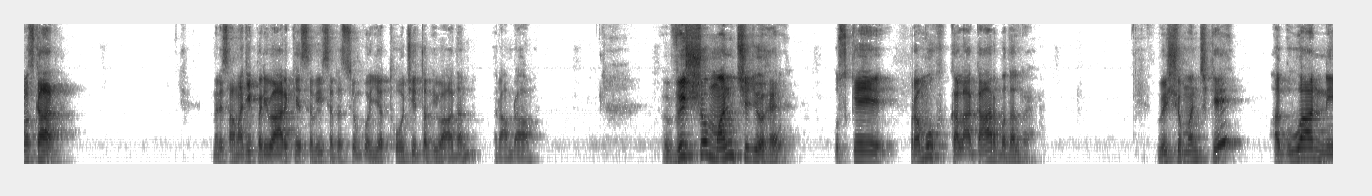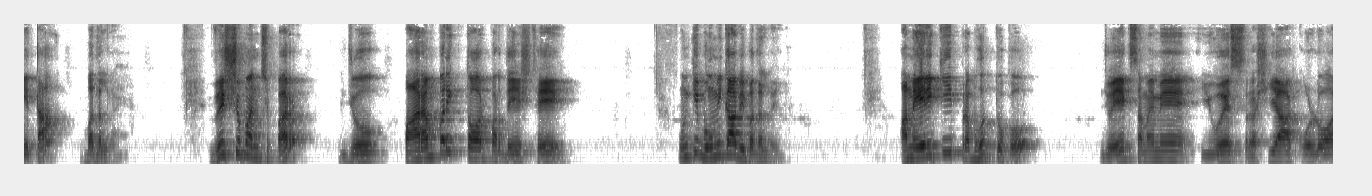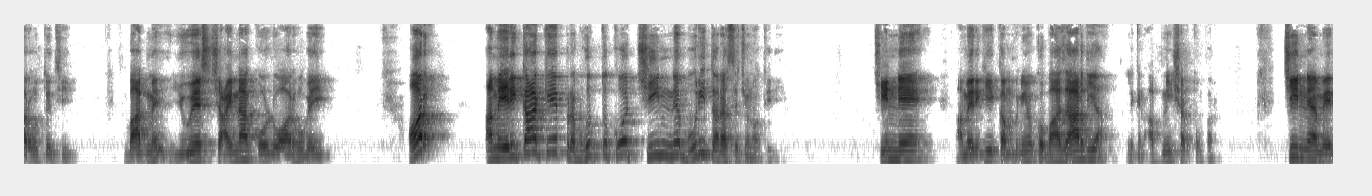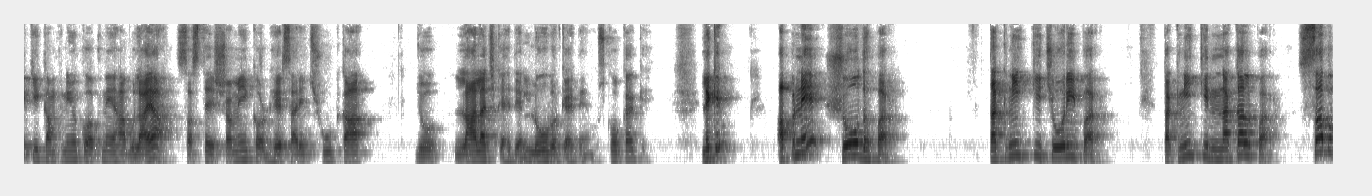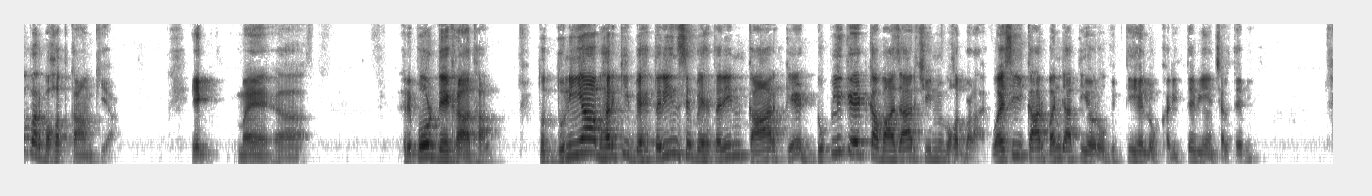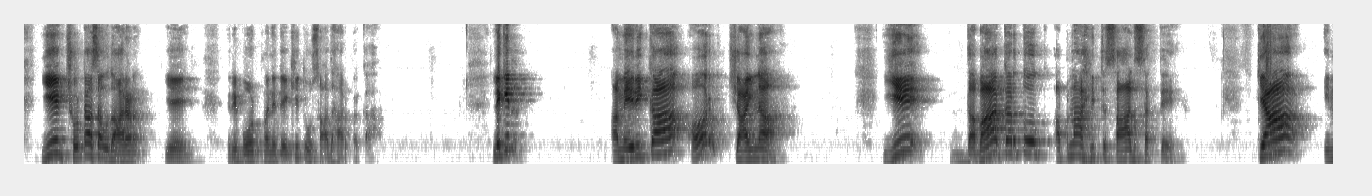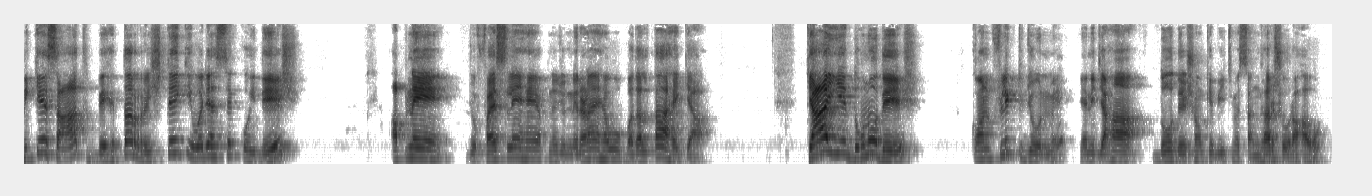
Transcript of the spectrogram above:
नमस्कार। मेरे सामाजिक परिवार के सभी सदस्यों को यथोचित अभिवादन। राम राम। विश्व मंच जो है, उसके प्रमुख कलाकार बदल रहे हैं। विश्व मंच के अगुआ नेता बदल रहे हैं। विश्व मंच पर जो पारंपरिक तौर पर देश थे, उनकी भूमिका भी बदल रही है। अमेरिकी प्रभुत्व को जो एक समय में यूएस रशिया कोल्ड वॉर होती थी, बाद में यूएस चाइना कोल्ड वॉर हो गई। और अमेरिका के प्रभुत्व को चीन ने बुरी तरह से चुनौती दी। चीन ने अमेरिकी कंपनियों को बाज़ार दिया, लेकिन अपनी शर्तों पर। चीन ने अमेरिकी कंपनियों को अपने यहाँ बुलाया, सस्ते श्रमिक और ढेर सारी छूट का जो लालच कह दें, लोभ कह दें, उसको करके लेकिन अपने शोध पर तकनीक की चोरी पर तकनीक की नकल पर सब पर बहुत काम किया। एक मैं आ, रिपोर्ट देख रहा था तो दुनिया भर की बेहतरीन से बेहतरीन कार के डुप्लीकेट का बाज़ार चीन में बहुत बड़ा है। वैसी ही कार बन जाती है और वो बिकती है लोग खरीदते भी हैं चलते भी ये एक छोटा सा उदाहरण ये रिपोर्ट मैंने देखी तो उस आधार पर कहा। लेकिन अमेरिका और चाइना। ये दबा कर तो अपना हित साध सकते हैं। क्या इनके साथ बेहतर रिश्ते की वजह से कोई देश अपने जो फैसले हैं, अपने जो निर्णय है, वो बदलता है क्या? क्या ये दोनों देश कॉन्फ्लिक्ट जोन में, यानी जहाँ दो देशों के बीच में संघर्ष हो रहा हो,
